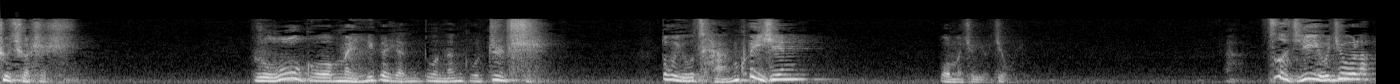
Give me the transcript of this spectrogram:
确确实实，如果每一个人都能够支持，都有惭愧心，我们就有救了。啊，自己有救了，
